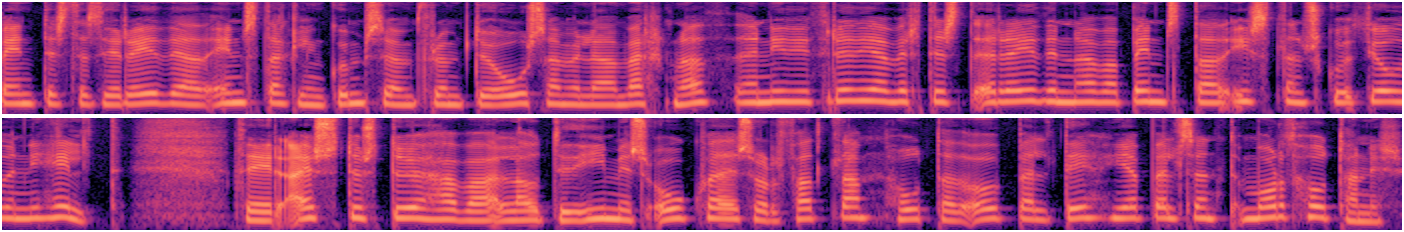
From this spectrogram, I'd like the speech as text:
beindist þessi reyði að einstaklingum sem frömdu ósamilega verknað en í því þriðja virtist reyðin hafa beinst að íslensku þjóðin í heilt. Þeir æstustu hafa látið ímis ókvæðisor falla, hótað ofbeldi, jafnvelsend morðhótanir.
